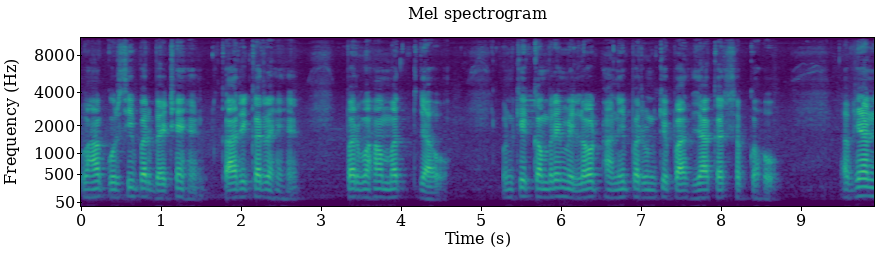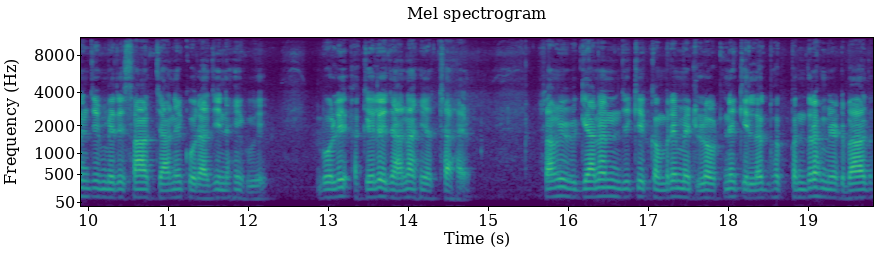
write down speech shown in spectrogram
वहाँ कुर्सी पर बैठे हैं, कार्य कर रहे हैं, पर वहाँ मत जाओ। उनके कमरे में लौट आने पर उनके पास जाकर सब कहो। अभयानंद जी मेरे साथ जाने को राज़ी नहीं हुए। बोले, अकेले जाना ही अच्छा है। स्वामी विज्ञानंद जी के कमरे में लौटने के लगभग पंद्रह मिनट बाद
